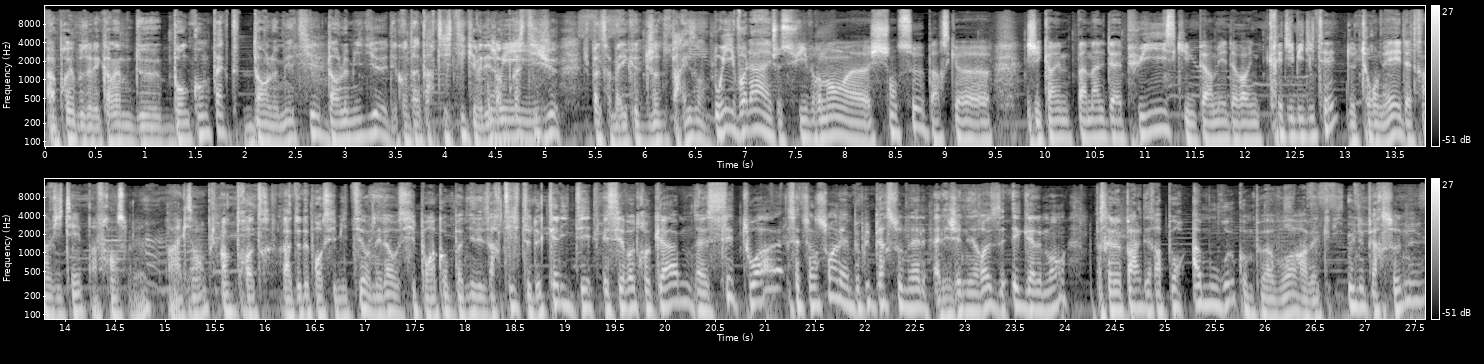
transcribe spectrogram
Après, vous avez quand même de bons contacts dans le métier, dans le milieu, des contacts artistiques, il y avait des gens prestigieux. Je pense à Michael Jones, par exemple. Oui, voilà, je suis vraiment euh, chanceux parce que j'ai quand même pas mal d'appui, ce qui me permet d'avoir une crédibilité, de tourner et d'être invité par France Bleu, par exemple. Entre autres, radio de proximité, on est là aussi pour accompagner les artistes de qualité. Et c'est votre cas, euh, c'est toi. Cette chanson, elle est un peu plus personnelle. Elle est généreuse également, parce qu'elle parle des rapports amoureux qu'on peut avoir avec une personne,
